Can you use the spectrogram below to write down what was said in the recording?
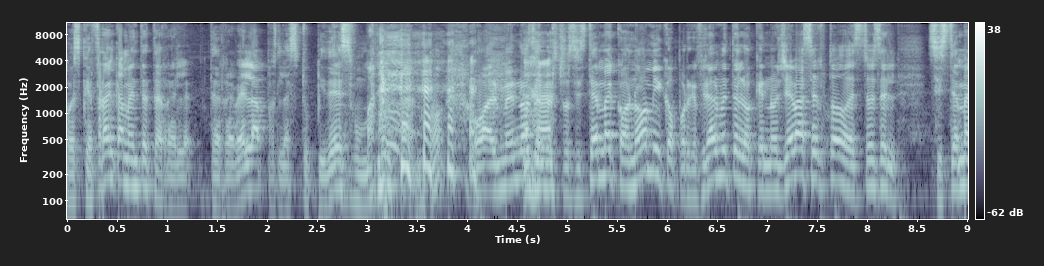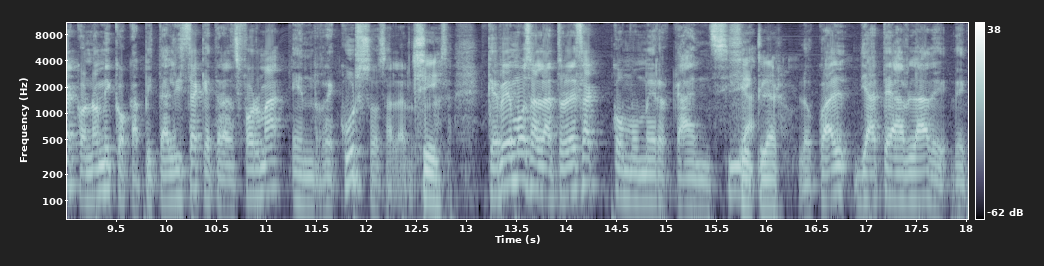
pues que francamente te, te revela pues la estupidez humana, ¿no? o al menos de nuestro sistema económico, porque finalmente lo que nos lleva a hacer todo esto es el sistema económico capitalista que transforma en recursos a la naturaleza, que vemos a la naturaleza como mercancía, sí, claro. lo cual ya te habla de,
